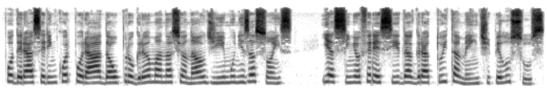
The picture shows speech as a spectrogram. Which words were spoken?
poderá ser incorporada ao Programa Nacional de Imunizações e assim oferecida gratuitamente pelo SUS.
